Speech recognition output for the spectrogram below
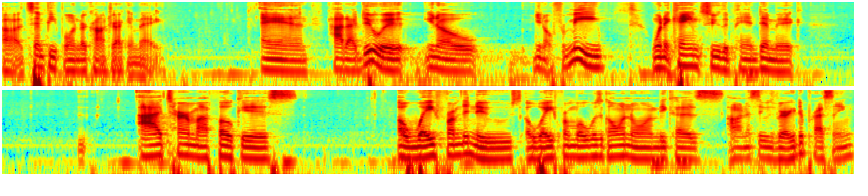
uh, 10 people under contract in May. And how'd I do it? You know, you know, for me, when it came to the pandemic, I turned my focus away from the news, away from what was going on, because honestly, it was very depressing.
